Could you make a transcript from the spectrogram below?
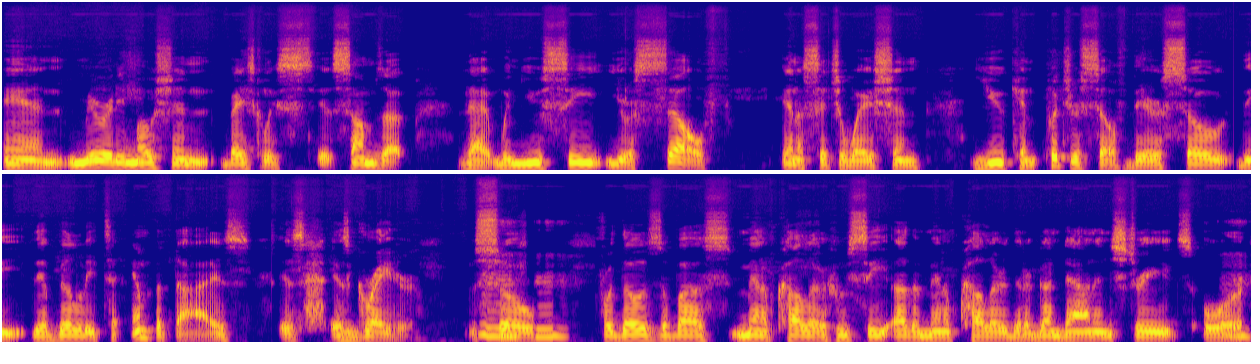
And mirrored emotion basically it sums up that when you see yourself in a situation, you can put yourself there so the, the ability to empathize is is greater. So mm-hmm. for those of us men of color who see other men of color that are gunned down in the streets or mm.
